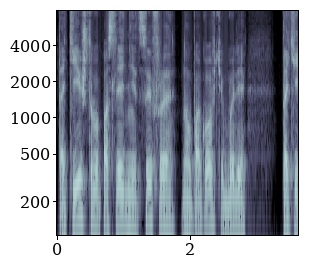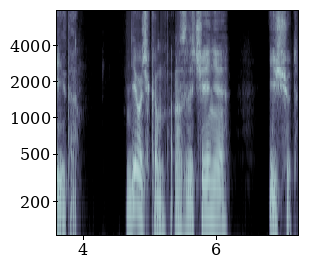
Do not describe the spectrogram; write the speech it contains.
такие, чтобы последние цифры на упаковке были такие-то. Девочкам развлечения ищут.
